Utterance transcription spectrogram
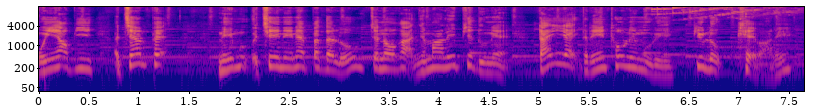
ဝင်ရောက်ပြီးအကြမ်းဖက်နေမှုအခြေအနေနဲ့ပတ်သက်လို့ကျွန်တော်ကညီမလေးဖြစ်သူနဲ့တိုက်ရိုက်သတင်းထုတ်လွှင့်မှုတွေပြုလုပ်ခဲ့ပါတယ်။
